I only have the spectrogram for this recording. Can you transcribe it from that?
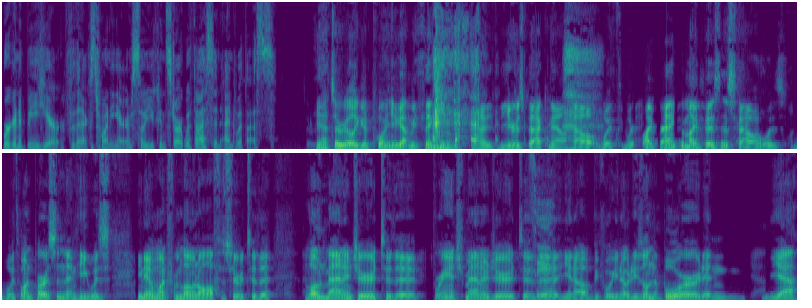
we're going to be here for the next 20 years. So you can start with us and end with us. Yeah, that's a really good point. You got me thinking uh, years back now how with with my bank and my business how it was with one person then he was you know went from loan officer to the loan manager to the branch manager to See? the you know before you know it he's on the board and yeah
